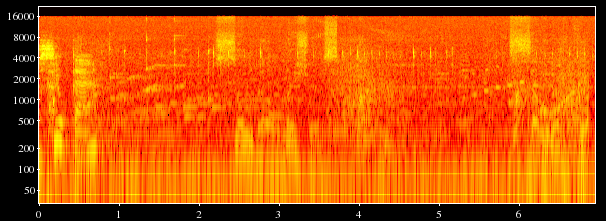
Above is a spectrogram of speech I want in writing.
Siêu cá So delicious. So del-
